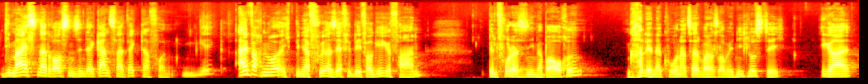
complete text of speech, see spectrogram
Die meisten da draußen sind ja ganz weit weg davon. Einfach nur, ich bin ja früher sehr viel BVG gefahren. Bin froh, dass ich es nicht mehr brauche. Gerade in der Corona-Zeit war das, glaube ich, nicht lustig. Egal.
